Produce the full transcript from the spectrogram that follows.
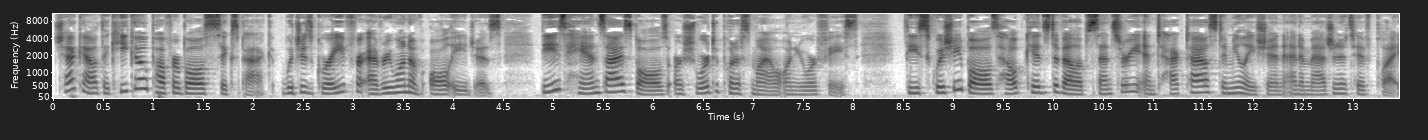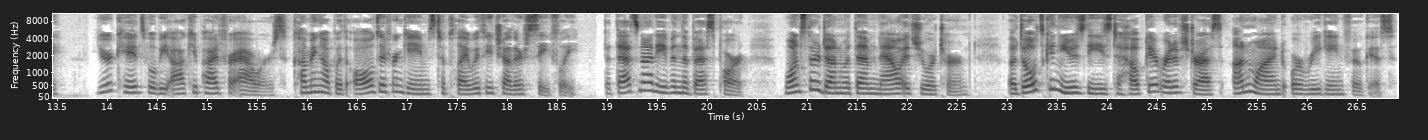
Check out the Kicko Puffer Balls six pack, which is great for everyone of all ages. These hand sized balls are sure to put a smile on your face. These squishy balls help kids develop sensory and tactile stimulation and imaginative play. Your kids will be occupied for hours, coming up with all different games to play with each other safely. But that's not even the best part. Once they're done with them, now it's your turn. Adults can use these to help get rid of stress, unwind, or regain focus.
